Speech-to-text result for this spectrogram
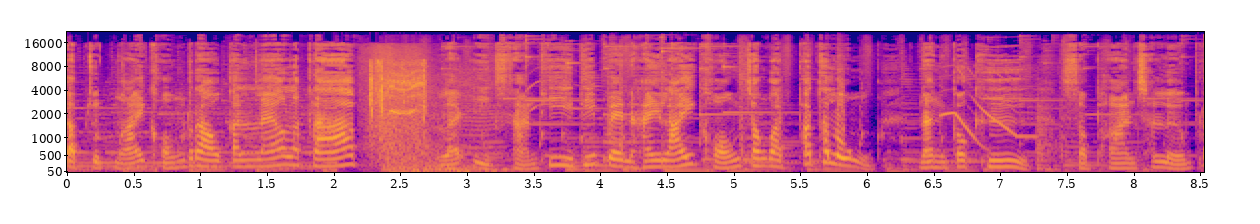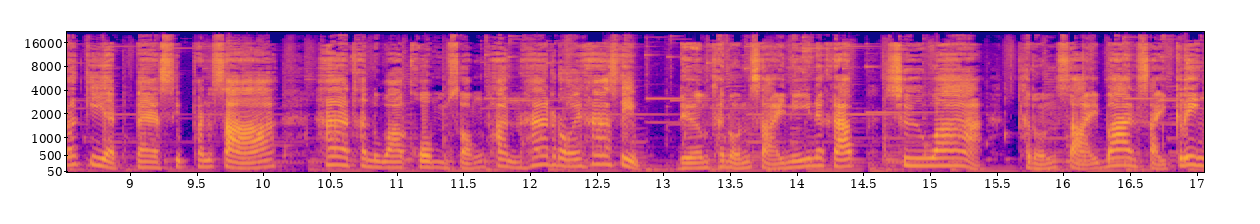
กับจุดหมายของเรากันแล้วล่ะครับ และอีกสถานที่ที่เป็นไฮไลท์ของจังหวัดพัทลุง นั่นก็คือ สะพานเฉลิมพระเกียรติ 80 พรรษา 5 ธันวาคม 2550เดิมถนนสายนี้นะครับ ชื่อว่าถนนสายบ้านสายกลิ้ง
